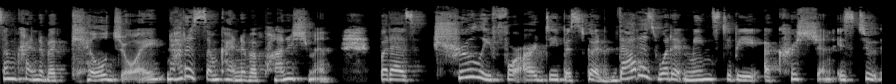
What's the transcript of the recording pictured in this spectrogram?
some kind of a killjoy, not as some kind of a punishment, but as truly for our deepest good. That is what it means to be a Christian is to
